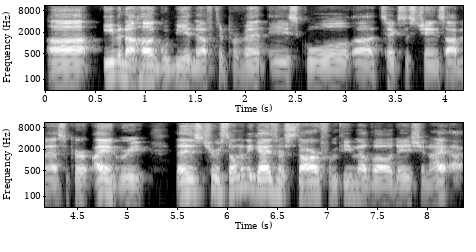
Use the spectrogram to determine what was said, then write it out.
Uh, even a hug would be enough to prevent a school uh, Texas Chainsaw Massacre. I agree. That is true. So many guys are starved from female validation. I I,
